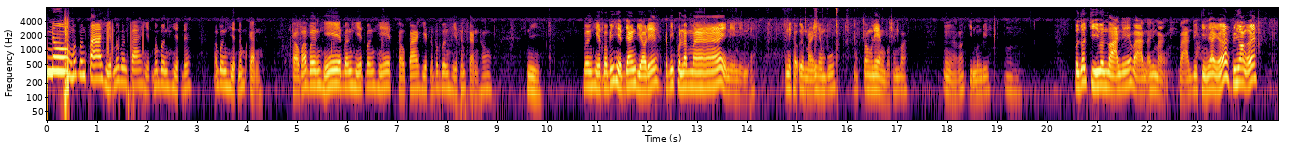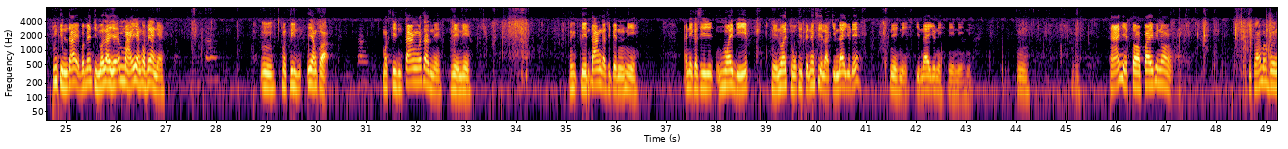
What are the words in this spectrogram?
พี่น้องมาเบิ่งปลาเห็ดมาเบิ่งปลาเห็ดมาเบิ่งเห็ดเด้อมาเบิ่งเห็ดน้ำกัน เข้ามาเบิ่งเห็ดเบิ่งเห็ดเบิ่งเห็ดเข้าปลาเห็ดแล้วมาเบิ่งเห็ดน้ำกันเฮานี่ เบิ่งเห็ดบ่มีเห็ดอย่างเดียวเด้ก็มีผลไม้นี่นี่นี่อันนี้เขาเอิ้นมาอีหยังบุต้องแรงบ่เพิ่นบ่เออลองกินเบิ่งดิอืมเป็นรสจีหวานๆอยู่เด้หวานอันนี้หมากหวานดูกินได้เด้อพี่น้องเอ้ยมันกินได้บ่แม่นกินบ่ได้เด้หมากอีหยังก็แม่นเนี่ย อืมมักกินอีหยังก็มักกินตั้งว่าซั่นนี่นี่นี่มักกินตั้งก็สิเป็นนี่ อันนี้ก็สิหน่วยดิบนี่หน่วยถูกที่เป็นจังซี่ล่ะกินได้อยู่เด้ นี่นี่กินได้อยู่นี่นี่นี่นี่อืมหาเห็ดต่อไปพี่น้องก็สิพามาเบิง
